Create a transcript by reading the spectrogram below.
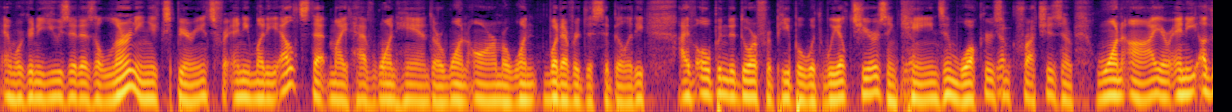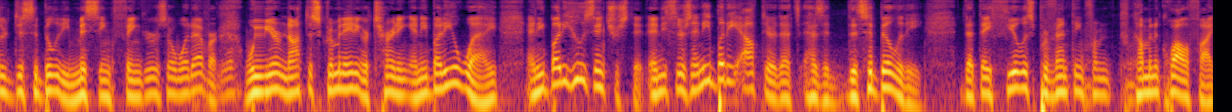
and we're going to use it as a learning experience for anybody else that might have one hand or one arm or one whatever disability. I've opened the door for people with wheelchairs and canes and walkers and crutches or one eye or any other disability missing fingers or whatever. We are not discriminating or turning anybody away. Anybody who's interested and if there's anybody out there that has a disability that they feel is preventing from from coming to qualify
